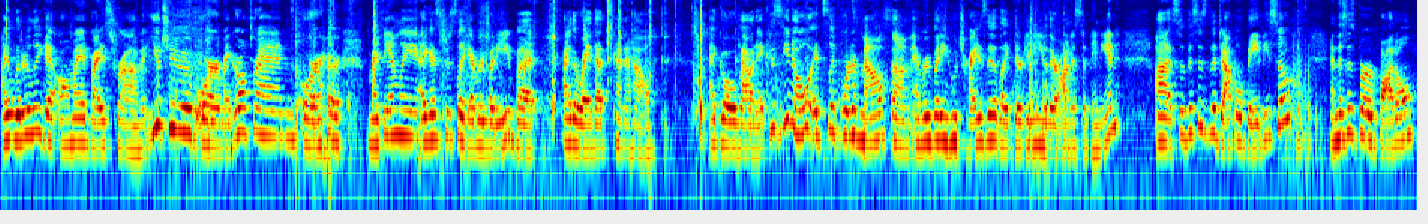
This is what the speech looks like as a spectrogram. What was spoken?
I literally get all my advice from YouTube or my girlfriends or my family. I guess just like everybody, but either way, that's kind of how I go about it. Cause you know, it's like word of mouth. Um, everybody who tries it, like they're giving you their honest opinion. Uh, so this is the Dapple baby soap and this is per bottle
